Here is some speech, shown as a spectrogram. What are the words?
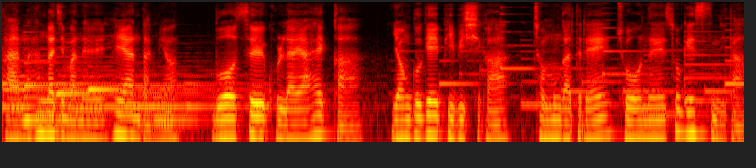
단 한 가지만을 해야 한다면 무엇을 골라야 할까? 영국의 BBC가 전문가들의 조언을 소개했습니다.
